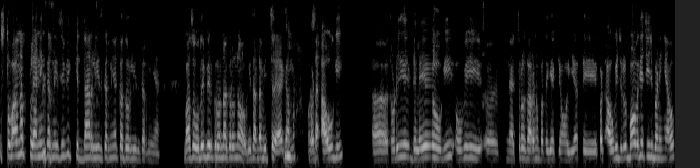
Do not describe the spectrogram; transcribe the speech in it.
ਉਸ ਤੋਂ ਬਾਅਦ ਨਾ ਪਲੈਨਿੰਗ ਕਰਨੀ ਸੀ ਵੀ ਕਿੱਦਾਂ ਰਿਲੀਜ਼ ਕਰਨੀ ਹੈ ਕਦੋਂ ਰਿਲੀਜ਼ ਕਰਨੀ ਹੈ ਬਸ ਉਦੋਂ ਹੀ ਫਿਰ ਕਰੋਨਾ ਕਰੋਨਾ ਹੋ ਗਈ ਸਾਡਾ ਵਿੱਚ ਰਹਿ ਕੰਮ ਬਟ ਆਊਗੀ ਥੋੜੀ ਜਿਹੀ ਡਿਲੇ ਹੋ ਗਈ ਉਹ ਵੀ ਨੈਚੁਰਲ ਸਾਰਿਆਂ ਨੂੰ ਪਤਾ ਹੀ ਹੈ ਕਿਉਂ ਹੋਈ ਹੈ ਤੇ ਬਟ ਆਊਗੀ ਜ਼ਰੂਰ ਬਹੁਤ ਵਧੀਆ ਚੀਜ਼ ਬਣੀ ਆ ਉਹ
